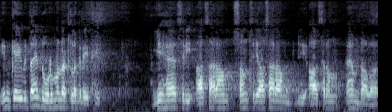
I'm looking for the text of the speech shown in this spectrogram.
इनके कविताएँ धूल में लठ लग रही थी। ये है श्री आसाराम, संत श्री आसाराम जी आश्रम, अहमदाबाद।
